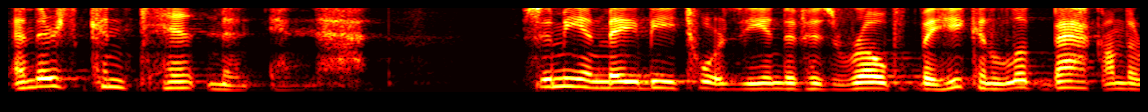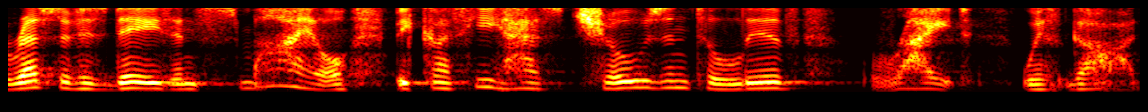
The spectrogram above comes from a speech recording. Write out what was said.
and there's contentment in that. Simeon may be towards the end of his rope, but he can look back on the rest of his days and smile because he has chosen to live right with God.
